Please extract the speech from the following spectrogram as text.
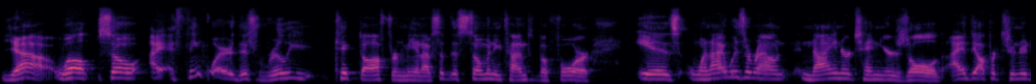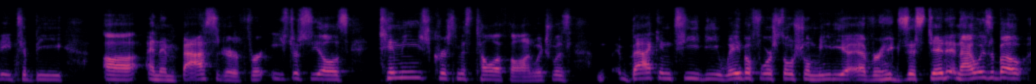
Yeah, well, so I think where this really kicked off for me, and I've said this so many times before, is when I was around nine or 10 years old, I had the opportunity to be uh, an ambassador for Easter Seals Timmy's Christmas Telethon, which was back in TV way before social media ever existed. And I was about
